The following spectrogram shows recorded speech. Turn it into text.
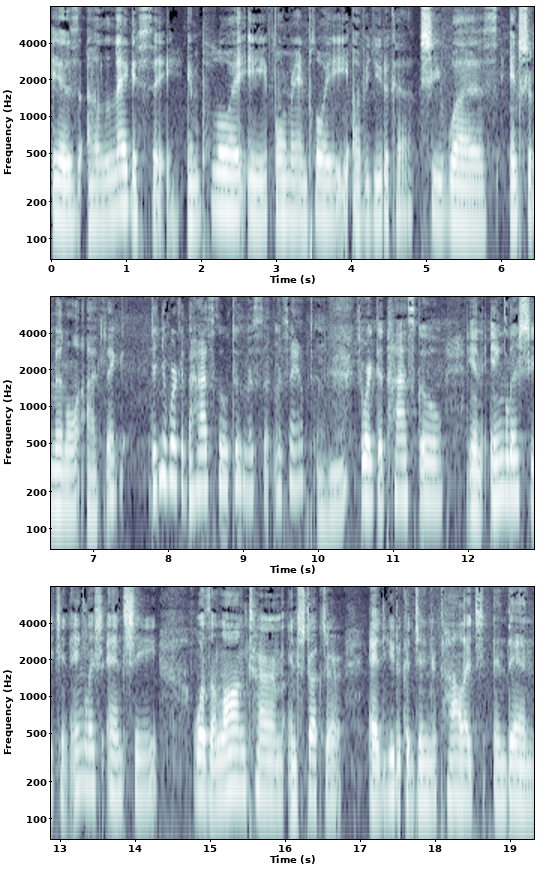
is a legacy employee, former employee of Utica. She was instrumental, I think. Didn't you work at the high school too, Miss Miss Hampton? Mm-hmm. She worked at the high school in English, teaching English, and she was a long-term instructor at Utica Junior College and then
